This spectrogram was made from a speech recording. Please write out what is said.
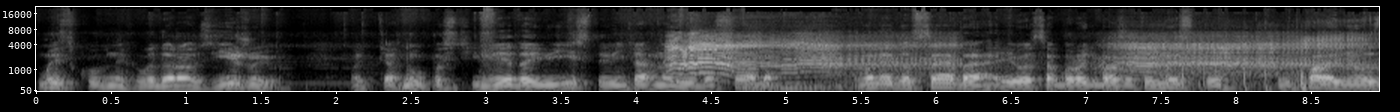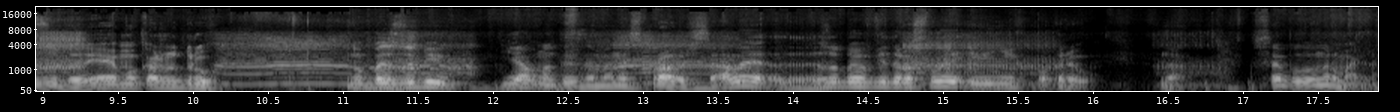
миску в них видирав з їжею, от тягнув постійно. Я даю їсти, він тягне її до себе, вони до себе, і оця боротьба за ту миску відпали в нього зуби. Я йому кажу, друг, ну без зубів явно ти за мене справишся. Але зуби відросли і він їх покрив. Да. Все було нормально.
